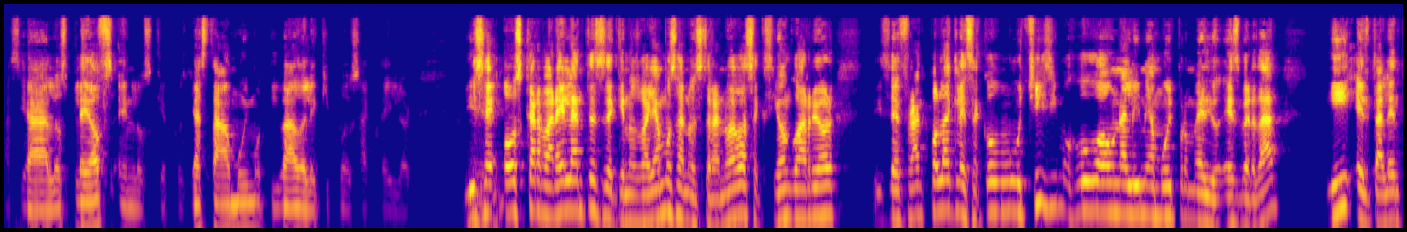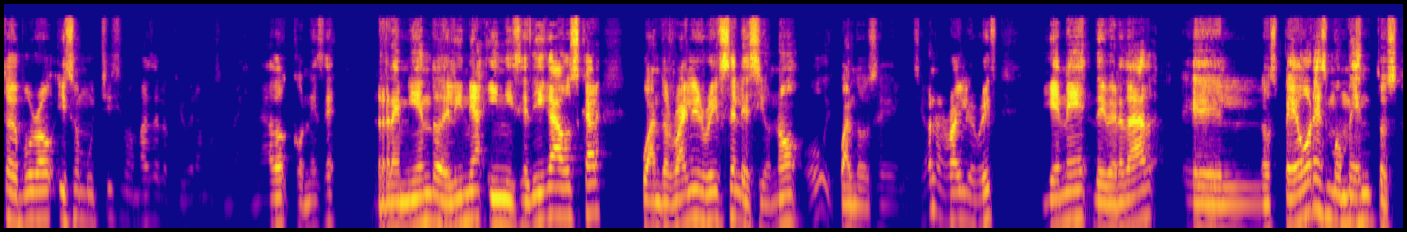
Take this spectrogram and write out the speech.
hacia los playoffs en los que pues ya estaba muy motivado el equipo de Zach Taylor. Dice Oscar Varela, antes de que nos vayamos a nuestra nueva sección, Warrior, dice Frank Pollack le sacó muchísimo jugo a una línea muy promedio, es verdad, y el talento de Burrow hizo muchísimo más de lo que hubiéramos imaginado con ese remiendo de línea, y ni se diga, Oscar, cuando Riley Reef se lesionó, uy, cuando se lesiona Riley Reef, viene de verdad los peores momentos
